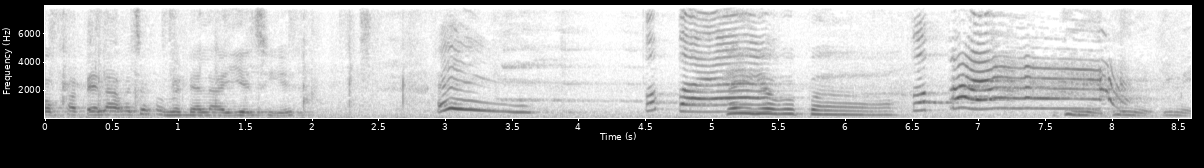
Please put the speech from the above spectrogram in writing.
પપ્પા પહેલાં આવે છે તો અમે પહેલાં આવીએ છીએ. પપ્પા. ધીમે ધીમે ધીમે.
